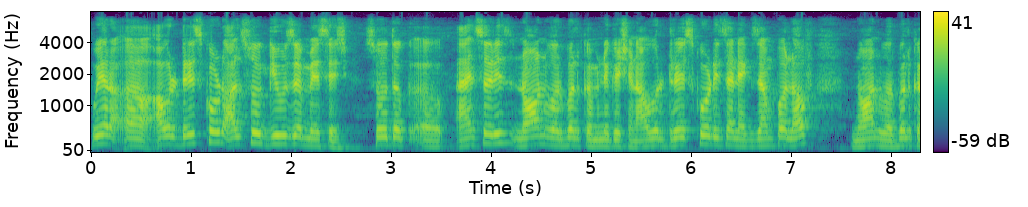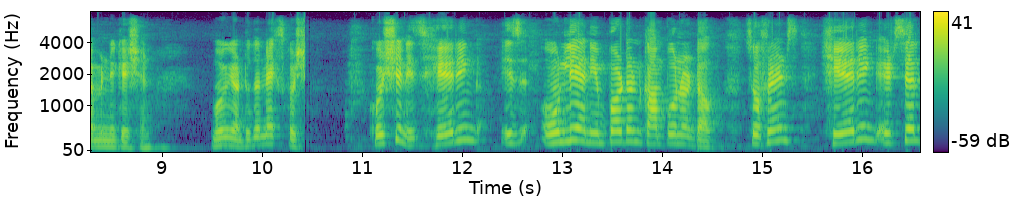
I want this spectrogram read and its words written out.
we are uh, our dress code also gives a message. So the uh, answer is non-verbal communication. Our dress code is an example of non-verbal communication. Moving on to the next question question is hearing is only an important component of so friends hearing itself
